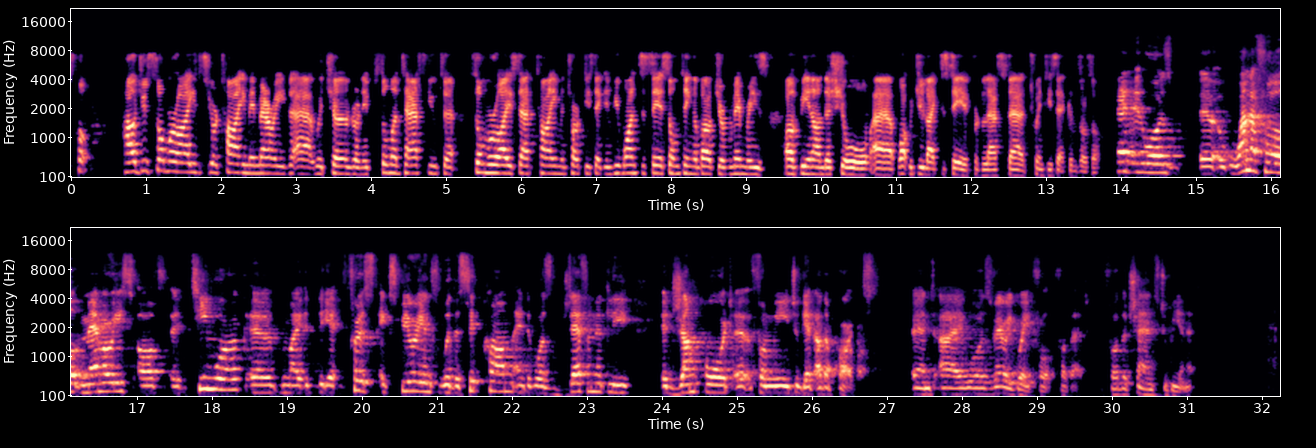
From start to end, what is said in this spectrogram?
how do you summarize your time in married uh, with children? If someone asked you to summarize that time in 30 seconds, if you want to say something about your memories of being on the show, uh, what would you like to say for the last uh, 20 seconds or so? That it was uh, wonderful memories of uh, teamwork, uh, my the first experience with a sitcom, and it was definitely a jump board for me to get other parts. And I was very grateful for that for the chance to be in it.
